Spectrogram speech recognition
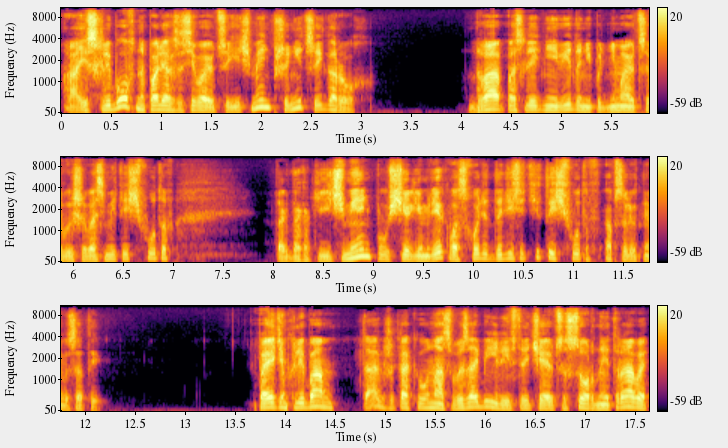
А из хлебов на полях засеваются ячмень, пшеница и горох. Два последние вида не поднимаются выше 8 тысяч футов – тогда как ячмень по ущельям рек восходит до 10 тысяч футов абсолютной высоты. По этим хлебам, так же, как и у нас, в изобилии встречаются сорные травы,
